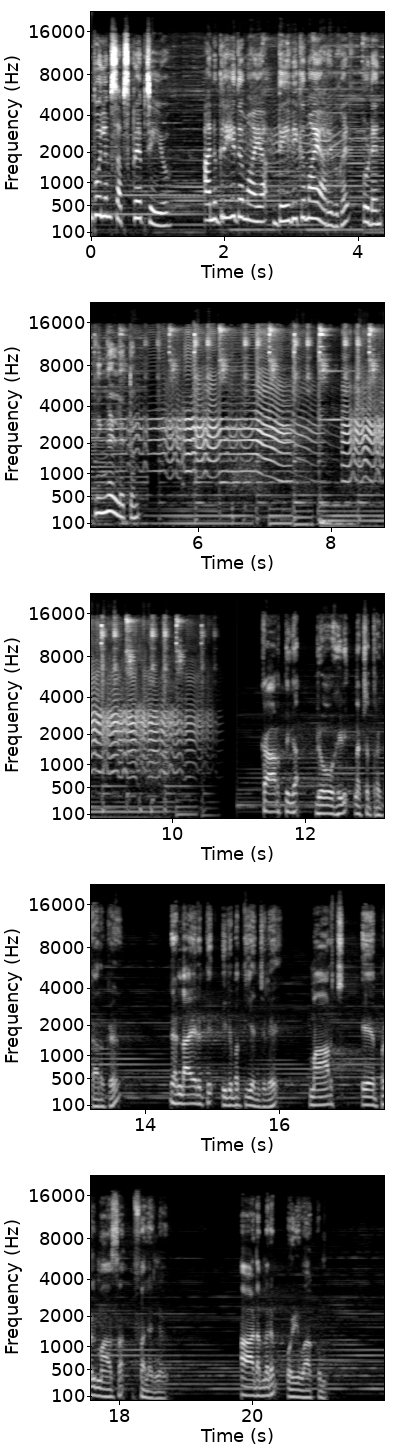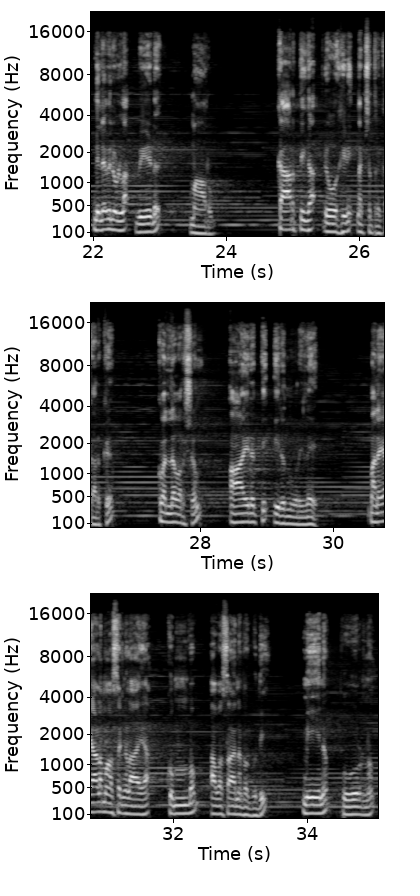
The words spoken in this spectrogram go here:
താമ്പൂലം subscribe ചെയ്യൂ. അനുഗ്രഹീതമായ ദൈവികമായ അറിവുകൾ ഉടൻ നിങ്ങളിലെത്തും. കാർത്തിക രോഹിണി നക്ഷത്രക്കാർക്ക് രണ്ടായിരത്തി ഇരുപത്തിയഞ്ചിലെ മാർച്ച് ഏപ്രിൽ മാസ ഫലങ്ങൾ. ആഡംബരം ഒഴിവാക്കും. നിലവിലുള്ള വീട് മാറും. കാർത്തിക രോഹിണി നക്ഷത്രക്കാർക്ക് കൊല്ലവർഷം ആയിരത്തി ഇരുന്നൂറിലെ മലയാള മാസങ്ങളായ കുംഭം അവസാന പകുതി മീനം പൂർണം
